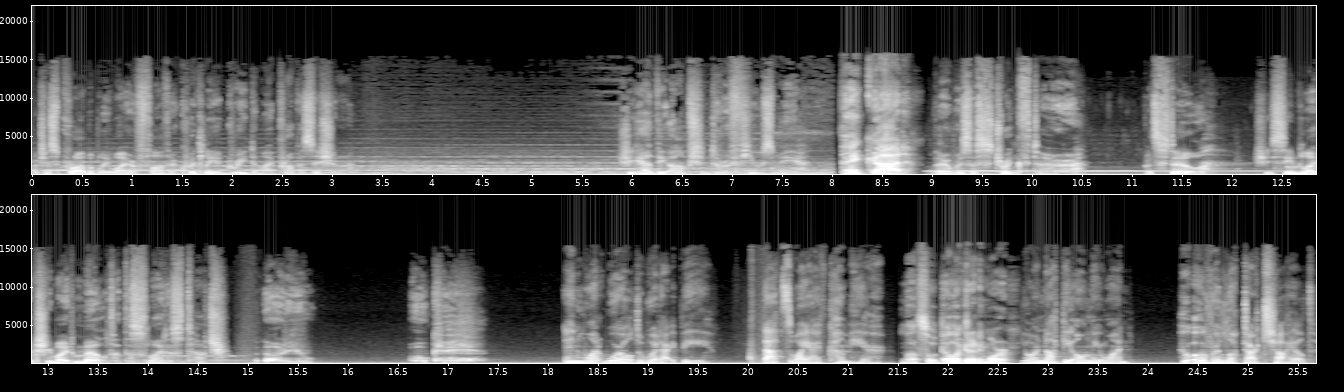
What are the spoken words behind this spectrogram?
Which is probably why her father quickly agreed to my proposition. She had the option to refuse me. Thank God. There was a strength to her. But still, she seemed like she might melt at the slightest touch. Are you okay? In what world would I be? That's why I've come here. Not so delicate anymore. You're not the only one who overlooked our child.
